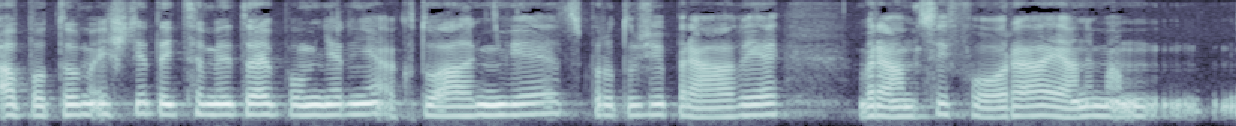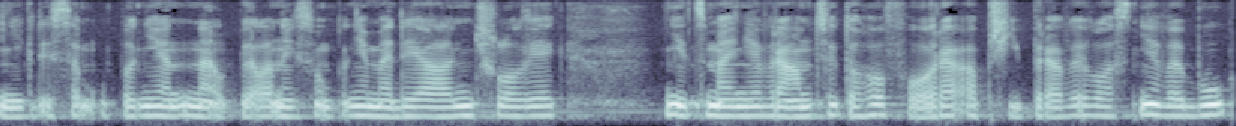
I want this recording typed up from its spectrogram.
A potom ještě teď se mi to je poměrně aktuální věc, protože právě v rámci fóra, já nemám, nikdy jsem úplně nelpěla, nejsem úplně mediální člověk, Nicméně v rámci toho fóra a přípravy vlastně webu uh,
